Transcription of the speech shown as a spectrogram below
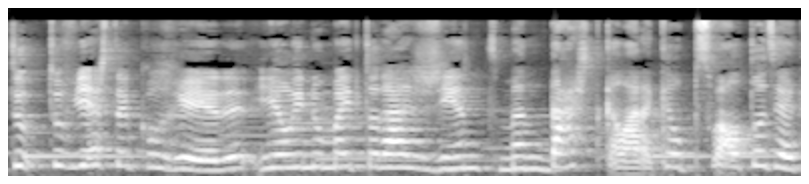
Tu, tu vieste a correr e ali no meio de toda a gente mandaste calar aquele pessoal todo a dizer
